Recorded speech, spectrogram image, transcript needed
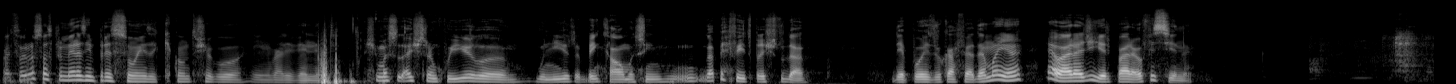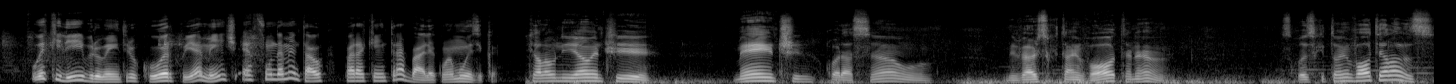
Quais foram as suas primeiras impressões aqui quando tu chegou em Vale Vêneto? Achei uma cidade tranquila, bonita, bem calma, assim, um lugar perfeito para estudar. Depois do café da manhã, é hora de ir para a oficina. O equilíbrio entre o corpo e a mente é fundamental para quem trabalha com a música. Aquela união entre mente, coração, universo que está em volta, né? As coisas que estão em volta, elas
